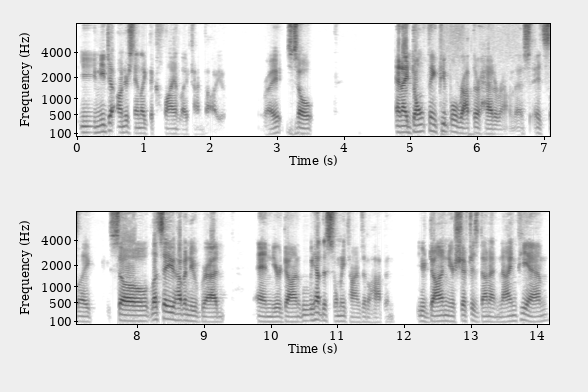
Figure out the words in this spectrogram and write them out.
you need to understand like the client lifetime value, right? Mm-hmm. So, and I don't think people wrap their head around this. It's like, so let's say you have a new grad and you're done. We have this so many times it'll happen. You're done. Your shift is done at 9 p.m.,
